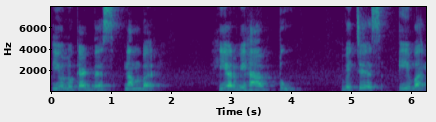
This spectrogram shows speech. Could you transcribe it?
you look at this number. Here we have 2 which is even.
